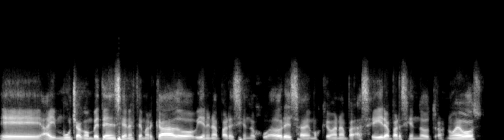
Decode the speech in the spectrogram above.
eh, hay mucha competencia en este mercado, vienen apareciendo jugadores, sabemos que van a, seguir apareciendo otros nuevos.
